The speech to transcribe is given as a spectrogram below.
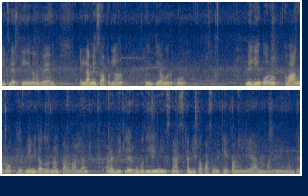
வீட்டில் இருக்கீங்கன்னா நம்ம எல்லாமே சாப்பிட்லாம். ஹெல்த்தியாகவும் இருக்கும். வெளியே போகிறோம் வாங்குகிறோம் என்றைக்காவது ஒரு நாள் பரவாயில்ல. ஆனால் வீட்டில் இருக்கும்போது ஈவினிங் ஸ்நாக்ஸ் கண்டிப்பாக பசங்க கேட்பாங்க இல்லையா? அந்த மாதிரி நீங்கள் வந்து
